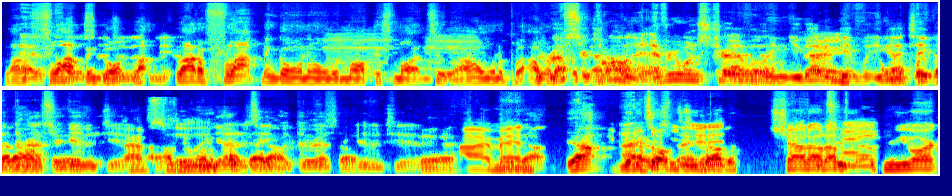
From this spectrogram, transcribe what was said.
A lot of flopping close going, it lot, lot of flopping going on with Marcus Smart too. I don't want to put. I The wanna refs are calling it. Everyone's traveling. You got to Hey. give. You got wanna take what the that refs are giving to you. Absolutely. You got to take what the there, refs so, are giving to you. Yeah. All right, man. Yeah. Yeah. Good I talk to appreciate you, it. brother. Shout out up Okay. to New York.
